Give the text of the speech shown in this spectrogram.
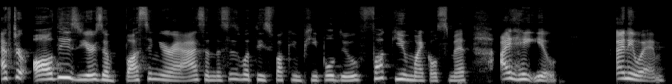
after all these years of busting your ass and this is what these fucking people do fuck you michael smith i hate you. Anyway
